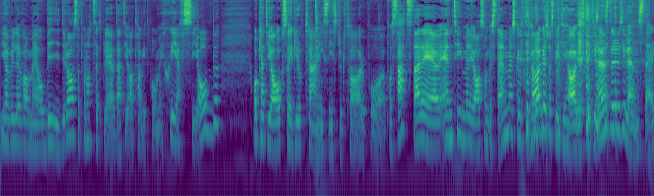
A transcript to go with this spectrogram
jag ville vara med och bidra, så på något sätt blev det att jag har tagit på mig chefsjobb. Och att jag också är gruppträningsinstruktör på, på Sats. Där är en timme det jag som bestämmer. Ska vi till höger så ska vi till höger, ska vi till vänster eller till vänster.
